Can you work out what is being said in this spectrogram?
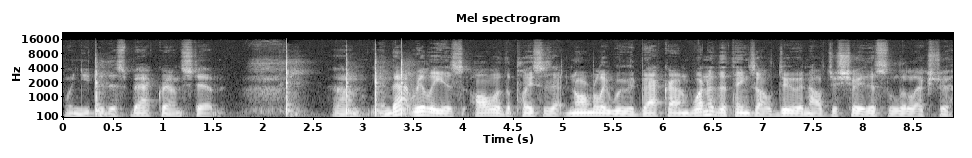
when you do this background step. Um, and that really is all of the places that normally we would background. One of the things I'll do, and I'll just show you this a little extra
